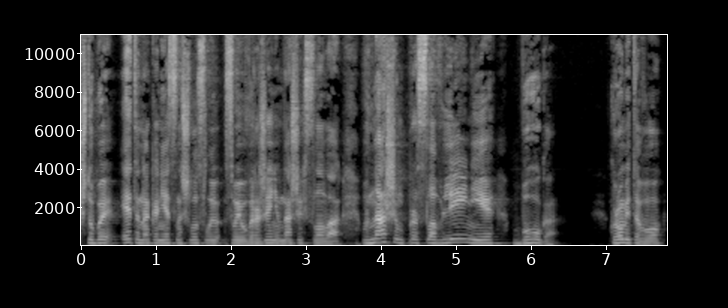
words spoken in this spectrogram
чтобы это, наконец, нашло свое выражение в наших словах, в нашем прославлении Бога. Кроме того,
